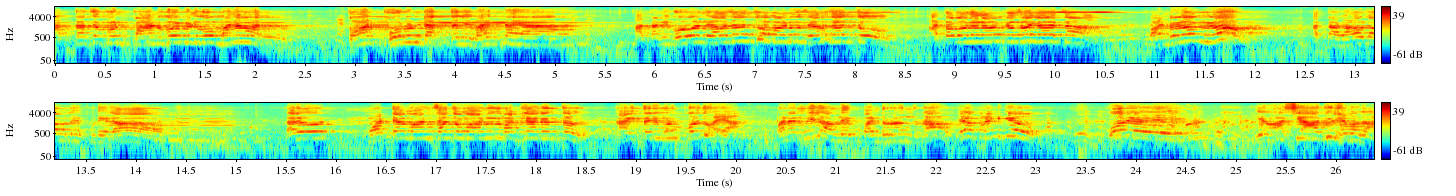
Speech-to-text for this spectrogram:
आताच कोण पांडगो बिंडगो म्हणत? तोंड फोडून टाकतले माहीत नाही हा. आता मी गोल राजांचो माणूस राजांचो. आता माझं नाव कसा घ्यायचा? पांडुरंग राव. आता राव लावले पुढे राव. कारण मोठ्या माणसाचा माणूस म्हटल्यानंतर काहीतरी म्हणून पद व्हाया. म्हणून मी लावले पांडुरंग राव. हे भांडग्यो. हो रे हे असे आदूर हे बघा.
